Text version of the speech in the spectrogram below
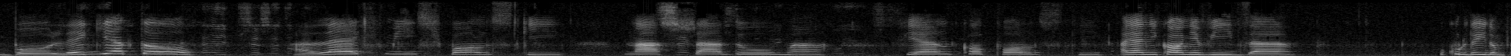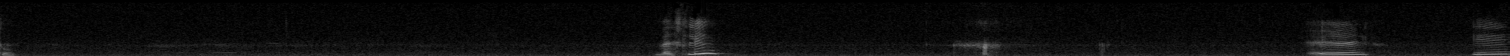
Bo Legia to Ej, a Mistrz Polski, nasza duma. Wielkopolski. A ja nikogo nie widzę. O kurde, idą tu. Weszli? Y, I, i,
